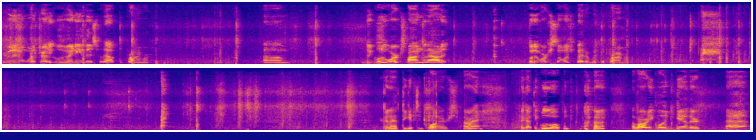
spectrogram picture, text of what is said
You really don't want to try to glue any of this without the primer. Um, the glue works fine without it, but it works so much better with the primer. Gonna have to get some pliers. Alright, I got the glue open. I've already glued together, uh,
